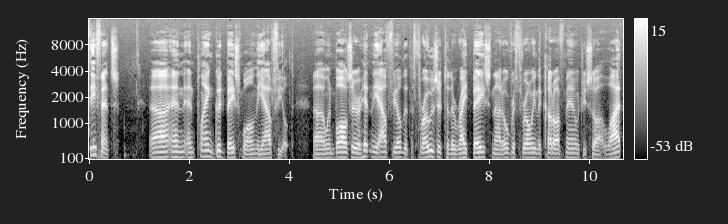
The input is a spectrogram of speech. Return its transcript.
Defense uh, and and playing good baseball in the outfield. Uh, when balls are hitting the outfield, that the throws are to the right base, not overthrowing the cutoff man, which we saw a lot.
